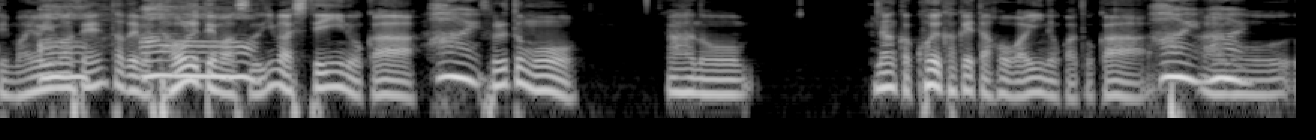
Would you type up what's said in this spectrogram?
で迷いません？例えば倒れてます今していいのか、はい。それとも、あの、なんか声かけた方がいいのかとか、はいあの、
